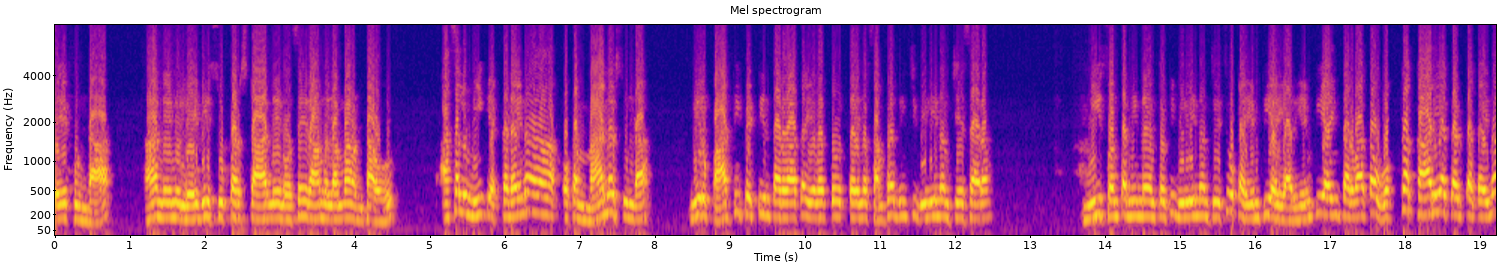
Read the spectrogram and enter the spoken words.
లేకుండా ఆ నేను లేడీ సూపర్ స్టార్ నేను వసే రాములమ్మ అంటావు. అసలు మీకు ఎక్కడైనా ఒక మేనర్స్ ఉందా? మీరు పార్టీ పెట్టిన తర్వాత ఎవరితోటైనా సంప్రదించి విలీనం చేశారా? మీ సొంత నిర్ణయంతో విలీనం చేసి ఒక ఎంపీ అయ్యారు. ఎంపీ అయిన తర్వాత ఒక్క కార్యకర్తకైనా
